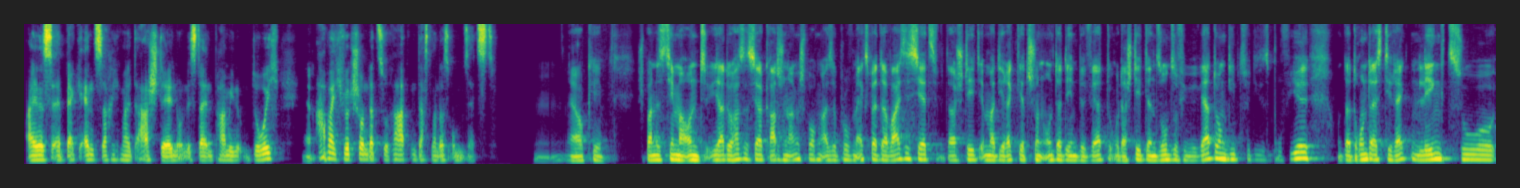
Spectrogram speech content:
eines äh, Backends, sag ich mal, darstellen und ist da in ein paar Minuten durch. Ja. Aber ich würde schon dazu raten, dass man das umsetzt. Mhm. Ja, okay. Spannendes Thema. Und ja, du hast es ja gerade schon angesprochen, also Proven Expert, da weiß ich es jetzt, da steht immer direkt jetzt schon unter den Bewertungen oder steht dann so und so viel Bewertungen gibt es für dieses Profil und darunter ist direkt ein Link zu,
